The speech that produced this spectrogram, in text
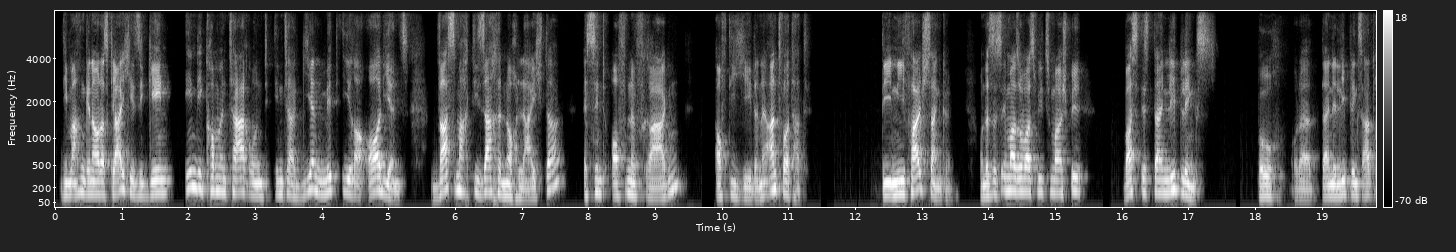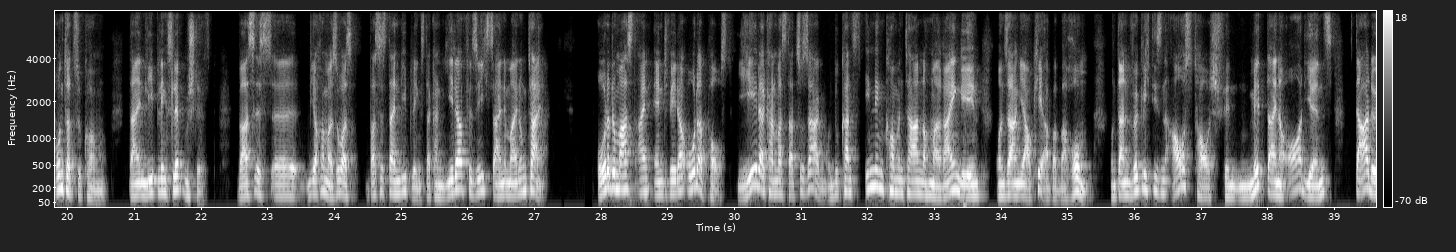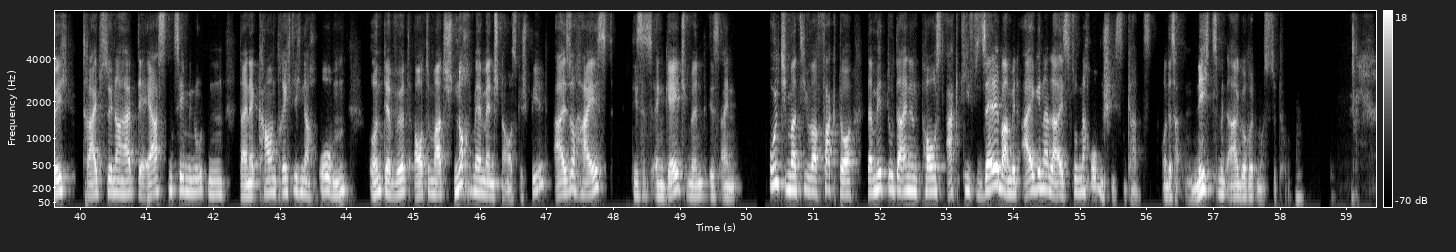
die machen genau das Gleiche. Sie gehen in die Kommentare und interagieren mit ihrer Audience. Was macht die Sache noch leichter? Es sind offene Fragen, auf die jeder eine Antwort hat, die nie falsch sein können. Und das ist immer sowas wie zum Beispiel, was ist dein Lieblingsbuch oder deine Lieblingsart runterzukommen? Dein Lieblingslippenstift? Was ist, äh, wie auch immer, sowas, was ist dein Lieblings? Da kann jeder für sich seine Meinung teilen. Oder du machst ein Entweder-Oder-Post. Jeder kann was dazu sagen. Und du kannst in den Kommentaren nochmal reingehen und sagen, ja, okay, aber warum? Und dann wirklich diesen Austausch finden mit deiner Audience. Dadurch treibst du innerhalb der ersten zehn Minuten deinen Account richtig nach oben und der wird automatisch noch mehr Menschen ausgespielt. Also heißt, dieses Engagement ist ein ultimativer Faktor, damit du deinen Post aktiv selber mit eigener Leistung nach oben schießen kannst. Und das hat nichts mit Algorithmus zu tun.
